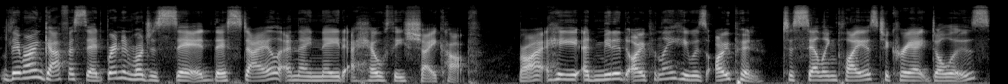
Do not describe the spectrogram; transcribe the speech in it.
Their own gaffer said, Brendan Rodgers said they're stale and they need a healthy shake up. Right? He admitted openly he was open to selling players to create dollars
